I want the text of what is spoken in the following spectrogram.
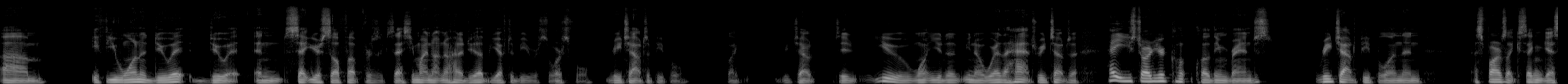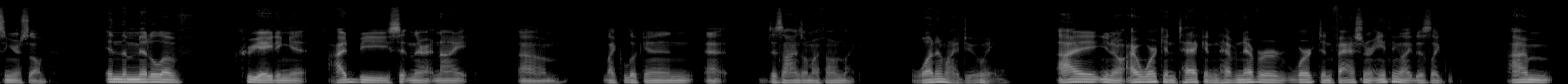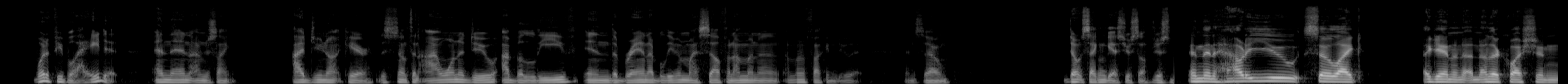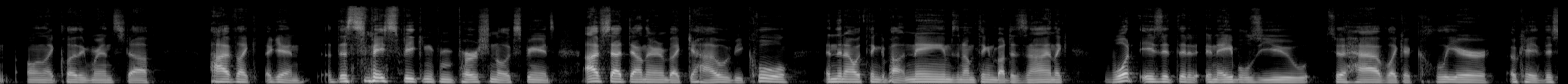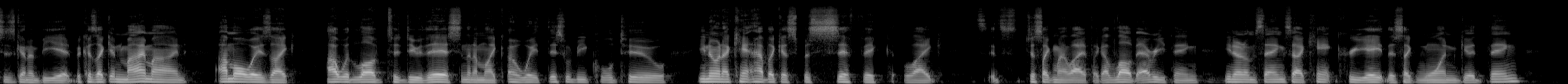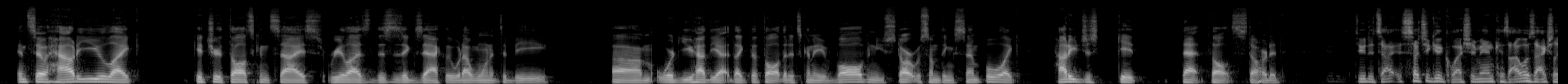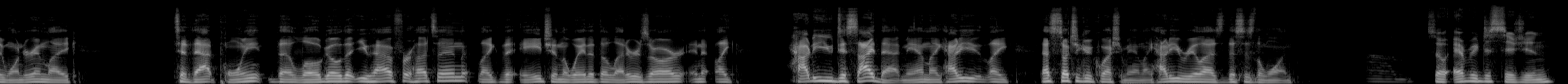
Um, if you want to do it, do it and set yourself up for success. You might not know how to do that, but you have to be resourceful. Reach out to people, like reach out to you. Want you to you know wear the hats. Reach out to hey, you started your cl- clothing brand. Just reach out to people, and then as far as like second guessing yourself, in the middle of creating it, I'd be sitting there at night, um, like looking at designs on my phone, like, what am I doing? I, you know, I work in tech and have never worked in fashion or anything like this. Like, I'm, what if people hate it? And then I'm just like, I do not care. This is something I want to do. I believe in the brand. I believe in myself, and I'm gonna, I'm gonna fucking do it. And so, don't second guess yourself. Just And then how do you so like again an- another question on like clothing brand stuff. I've like again, this is me speaking from personal experience. I've sat down there and be like, God, it would be cool. And then I would think about names and I'm thinking about design. Like, what is it that enables you to have like a clear, okay, this is gonna be it? Because like in my mind, I'm always like, I would love to do this, and then I'm like, oh wait, this would be cool too. You know, and I can't have like a specific like it's, it's just like my life. Like I love everything. You know what I'm saying? So I can't create this like one good thing. And so how do you like get your thoughts concise, realize this is exactly what I want it to be? Um, or do you have the like the thought that it's going to evolve and you start with something simple? Like how do you just get that thought started? Dude, it's, it's such a good question, man, because I was actually wondering, like, to that point, the logo that you have for Hutson, like the H and the way that the letters are, and like, how do you decide that, man? Like, how do you, like, that's such a good question, man. Like, how do you realize this is the one? Um, So every decision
